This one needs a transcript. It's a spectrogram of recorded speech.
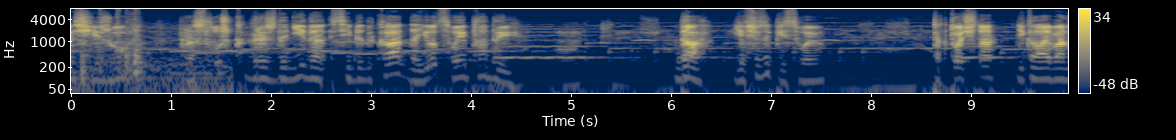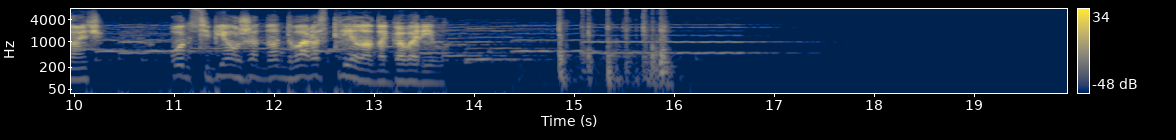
Ежов, прослушка гражданина Семенка дает свои плоды. Да, я все записываю. Так точно, Николай Иванович. Он себе уже на два расстрела наговорил.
